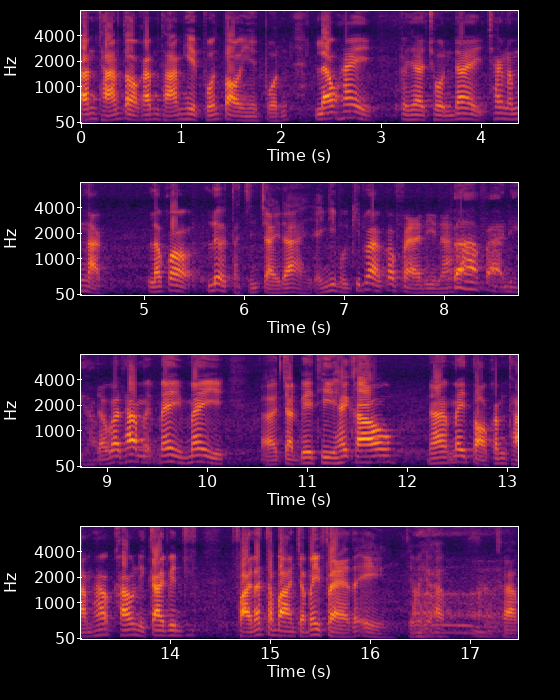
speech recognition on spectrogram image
คำถามต่อคำถามเหตุผลต่อเหตุผล แล้วให้ประชาชนได้ชั่งน้ำหนัก แล้วก็เลือกตัดสินใจได้ อย่างนี้ผมคิดว่าก็แฟร์ดีนะก็แฟร์ดีครับแต่ว่าถ้าไม่ไม่ไม่เอ่อจัดเวทีให้เขานะไม่ตอบคำถามให้เขานี่กลายเป็นฝ่ายรัฐบาลจะไม่แฟร์ซะเองใช่ไหมครับอ่าครับ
